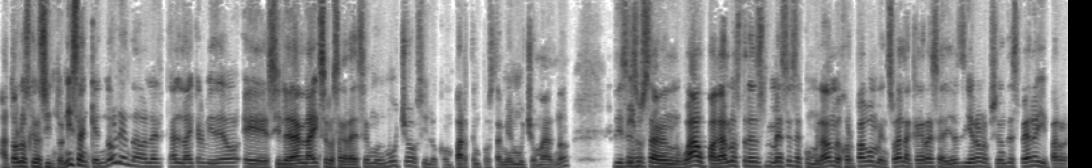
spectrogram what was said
a todos los que nos sintonizan, que no le han dado like, al video, eh, si le dan like, se los agradecemos mucho. Si lo comparten, pues también mucho más, ¿no? Dice Susan, wow, pagar los tres meses acumulados, mejor pago mensual. Acá, gracias a Dios, dieron opción de espera y para.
